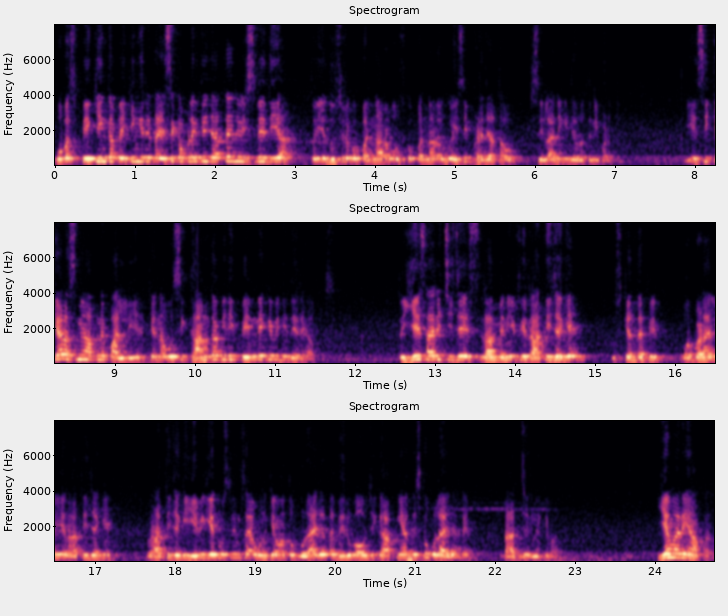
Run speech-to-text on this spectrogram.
वो बस पैकिंग का पैकिंग ही रहता है, ऐसे कपड़े दिए जाते हैं जो इसने दिया तो ये दूसरे को पन्ना रहा उसको पन्ना रहा, वो ऐसे ही फट जाता हो सिलाने की ज़रूरत नहीं पड़ती। ऐसी क्या रस्में आपने पाल ली है कि ना उसी काम का भी नहीं, पहनने के भी नहीं दे रहे आप उसको तो ये सारी चीज़ें इस्लाम में नहीं फिर राती जगह, उसके अंदर फिर और बढ़ा लिए राती जगह। राती जगह ये भी गैर मुस्लिम साहब उनके वहाँ तो बुलाया जाता है भेरू बाबू जी के आपके यहाँ किसको बुलाया जा रहे हैं? रात जगने के बाद। ये हमारे यहाँ पर,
